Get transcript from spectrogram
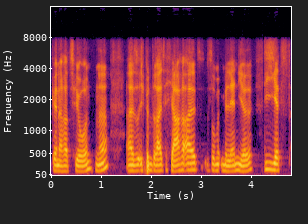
Generation. Ne? Also ich bin 30 Jahre alt, so mit Millennial, die jetzt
